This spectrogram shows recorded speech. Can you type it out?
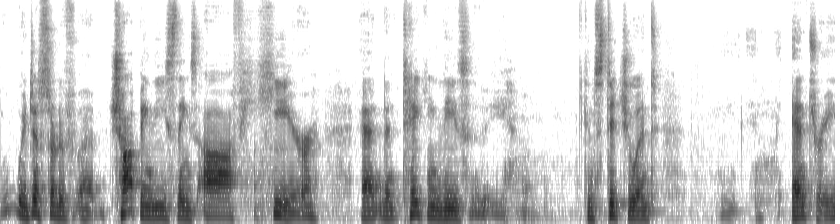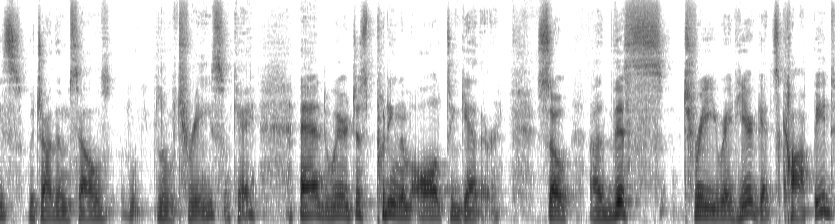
we're just sort of uh, chopping these things off here and then taking these constituent entries, which are themselves little trees, okay? And we're just putting them all together. So uh, this tree right here gets copied.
